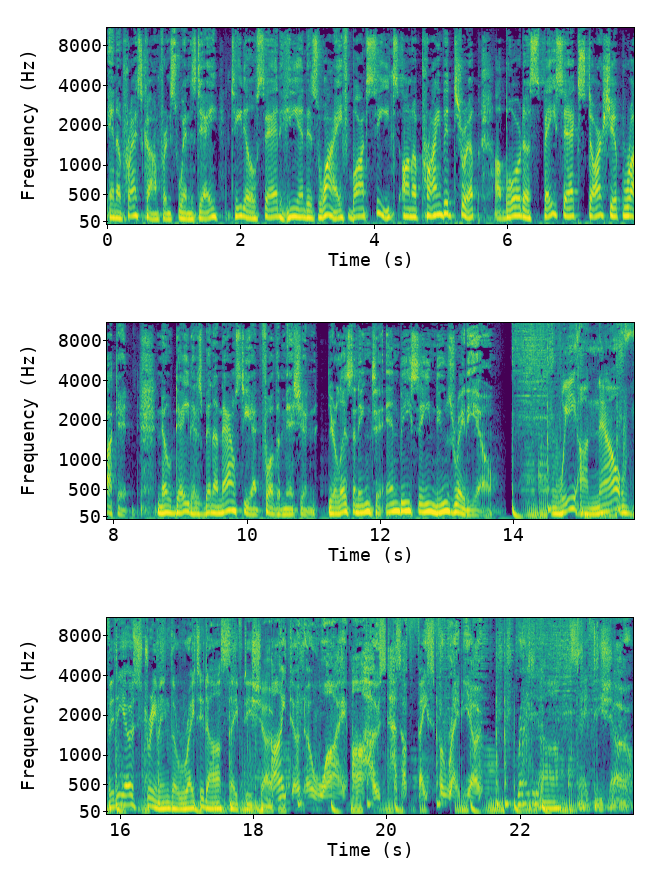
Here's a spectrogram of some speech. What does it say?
In a press conference Wednesday, Tito said he and his wife bought seats on a private trip aboard a SpaceX Starship rocket. No date has been announced yet for the mission. You're listening to NBC News Radio. We are now video streaming the Rated R Safety Show. I don't know why our host has a face for radio. Rated R Safety Show.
